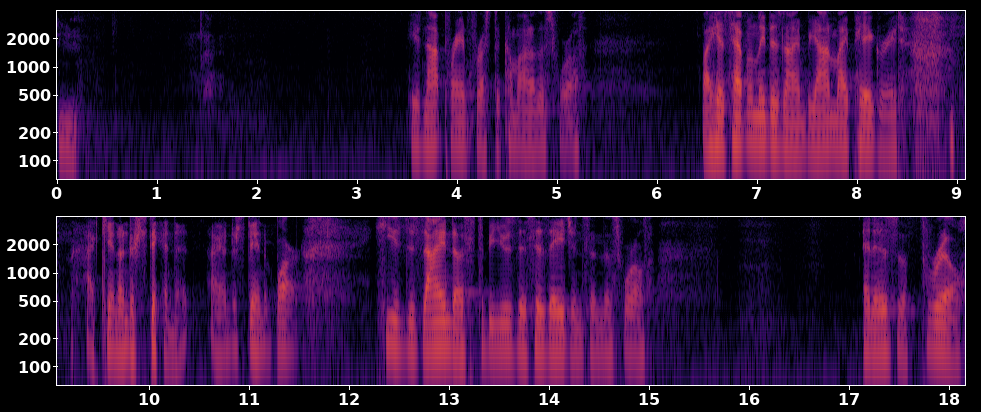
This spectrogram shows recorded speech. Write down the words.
Hmm. He's not praying for us to come out of this world. By his heavenly design, beyond my pay grade, I can't understand it. I understand it part. He's designed us to be used as his agents in this world. And it is the thrill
